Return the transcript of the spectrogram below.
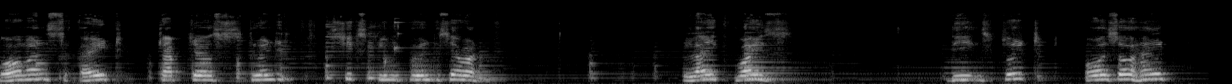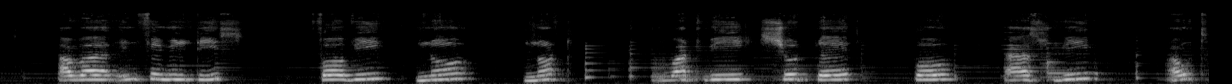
Romans 8 chapters 26 to 27. Likewise, the Spirit also help our infirmities, for we know not what we should pray for as we ought,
